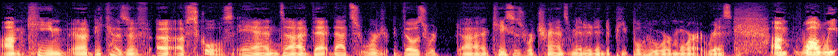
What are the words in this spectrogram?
um, came uh, because of uh, of schools, and uh, that that's where those were uh, cases were transmitted into people who were more at risk. Um, while we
